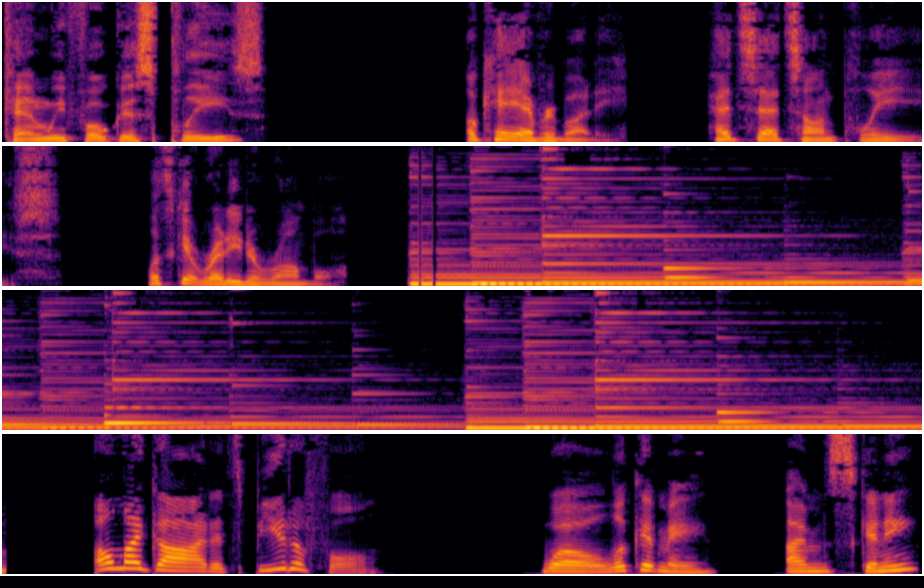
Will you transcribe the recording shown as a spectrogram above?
Can we focus, please? Okay, everybody. Headsets on, please. Let's get ready to rumble. Oh my god, it's beautiful. Well, look at me. I'm skinny?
